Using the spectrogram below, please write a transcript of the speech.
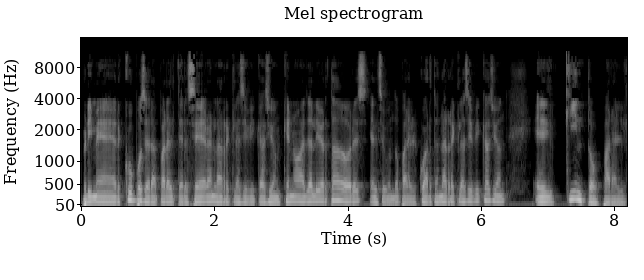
primer cupo será para el tercero en la reclasificación que no haya Libertadores, el segundo para el cuarto en la reclasificación, el quinto para el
